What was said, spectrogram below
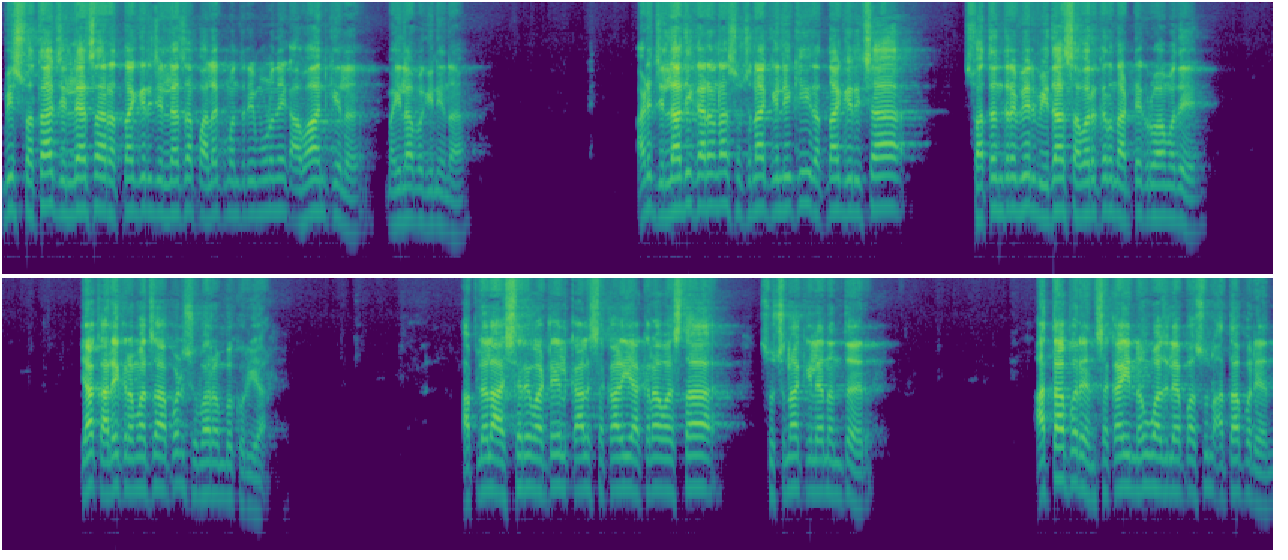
मी स्वतः जिल्ह्याचा रत्नागिरी जिल्ह्याचा पालकमंत्री म्हणून एक आवाहन केलं महिला भगिनींना. आणि जिल्हाधिकाऱ्यांना सूचना केली की रत्नागिरीच्या स्वातंत्र्यवीर विदा सावरकर नाट्यगृहामध्ये या कार्यक्रमाचा आपण शुभारंभ करूया. आपल्याला आश्चर्य वाटेल काल सकाळी अकरा वाजता सूचना केल्यानंतर आतापर्यंत सकाळी नऊ वाजल्यापासून आतापर्यंत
